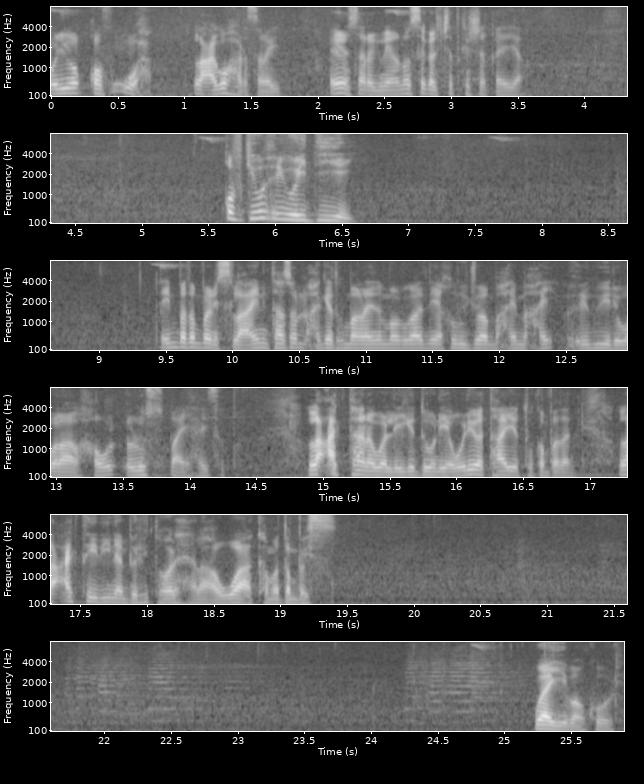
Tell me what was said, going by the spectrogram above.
weliba qof uu lacago harsanayd ayaynu is aragnay anoo sagal jad ka shaqeeya qofkii wuxuu weydiiyey in badan baan islaacayn intaasoo dhan ku maqlayn khuruuj waa maxay maxay wuxuu igu yidhi walaal hawl culus baa ay haysata lacagtaana waa layga doonaya weliba taa iyo tuka badan lacagtaydii inaan berri toole helaa waa kama dambays waayey baan ku odhi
